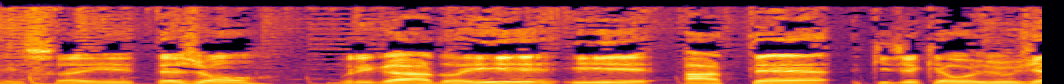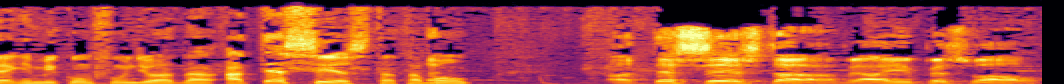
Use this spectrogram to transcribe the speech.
É isso aí. Tejon, obrigado aí e até. Que dia que é hoje? O Jeg me confundiu a data. Até sexta, tá bom? Até sexta, vem aí, pessoal.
